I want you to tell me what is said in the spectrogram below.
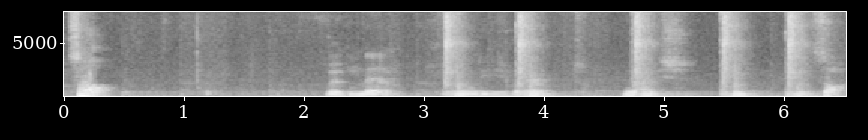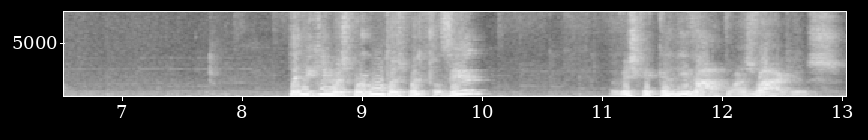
Só? Foi o que me deram. Felisberto Moraes. Só. Tenho aqui umas perguntas para lhe fazer, uma vez que é candidato às vagas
